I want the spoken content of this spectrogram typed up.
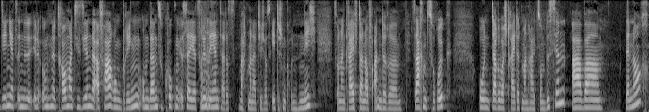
Den jetzt in, in, irgendeine traumatisierende Erfahrung bringen, um dann zu gucken, ist er jetzt mhm. resilienter? Das macht man natürlich aus ethischen Gründen nicht, sondern greift dann auf andere Sachen zurück. Und darüber streitet man halt so ein bisschen. Aber dennoch,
